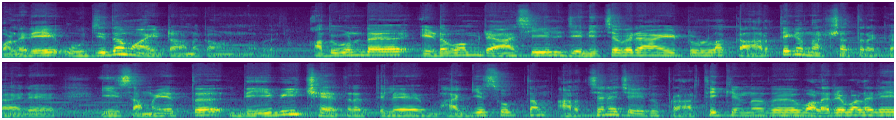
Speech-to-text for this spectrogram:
വളരെ ഉചിതമായിട്ടാണ് കാണുന്നത്. അതുകൊണ്ട് ഇടവം രാശിയിൽ ജനിച്ചവരായിട്ടുള്ള കാർത്തിക നക്ഷത്രക്കാർ ഈ സമയത്ത് ദേവീക്ഷേത്രത്തിൽ ഭാഗ്യസൂക്തം അർച്ചന ചെയ്തു പ്രാർത്ഥിക്കുന്നത് വളരെ വളരെ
